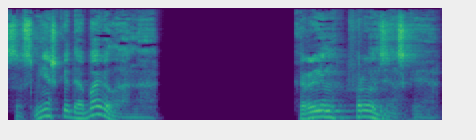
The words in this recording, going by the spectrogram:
С усмешкой добавила она. Крым, Фрунзенская.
